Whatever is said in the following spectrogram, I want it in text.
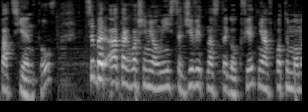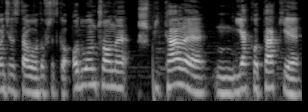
pacjentów. Cyberatak właśnie miał miejsce 19 kwietnia, po tym momencie zostało to wszystko odłączone. Szpitale jako takie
